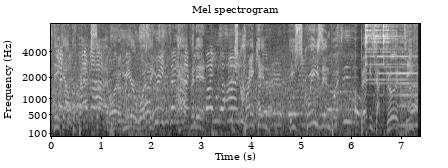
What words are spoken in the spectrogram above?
sneak out the backside, but Amir wasn't having it. He's cranking, he's squeezing, but I bet he's got good defense.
